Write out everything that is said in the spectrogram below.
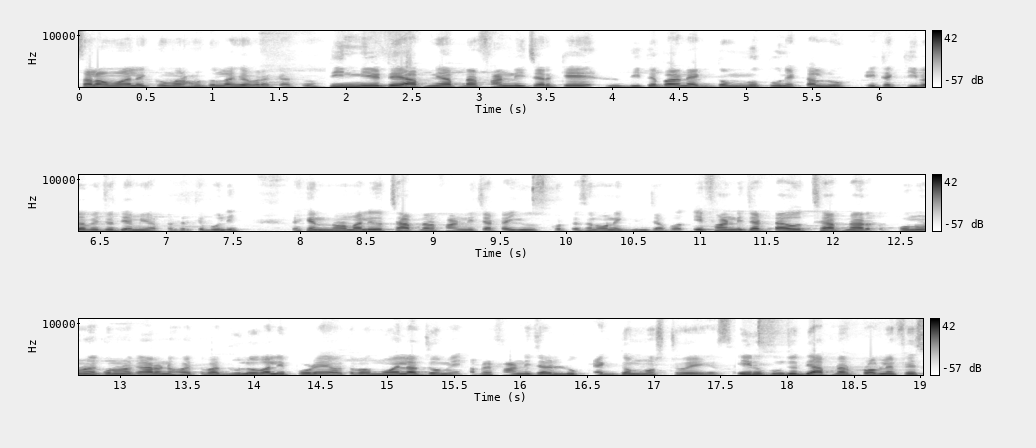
আসসালামু আলাইকুম রহমতুল্লাহি বারাকাতু তিন মিনিটে আপনি আপনার ফার্নিচারকে দিতে পারেন একদম নতুন একটা লুক এটা কীভাবে যদি আমি আপনাদেরকে বলি, দেখেন নর্মালি হচ্ছে আপনার ফার্নিচারটা ইউজ করতেছেন অনেক দিন যাবত এই ফার্নিচারটা হচ্ছে আপনার কোনো না কোনো কারণে হয়তো বা ধুলোবালি পড়ে অথবা ময়লা জমে আপনার ফার্নিচারের লুক একদম নষ্ট হয়ে গেছে। এইরকম যদি আপনার প্রবলেম ফেস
